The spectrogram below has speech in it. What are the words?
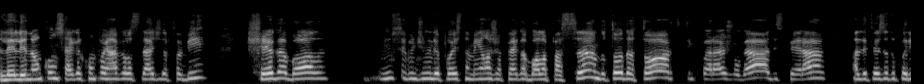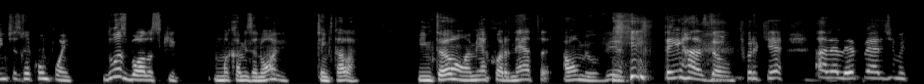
Lele não consegue acompanhar a velocidade da Fabi, chega a bola, um segundinho depois também ela já pega a bola passando, toda torta, tem que parar a jogada, esperar, a defesa do Corinthians recompõe. Duas bolas que uma camisa 9 tem que estar tá lá. Então, a minha corneta, ao meu ver, tem razão, porque a Lele perde muito.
